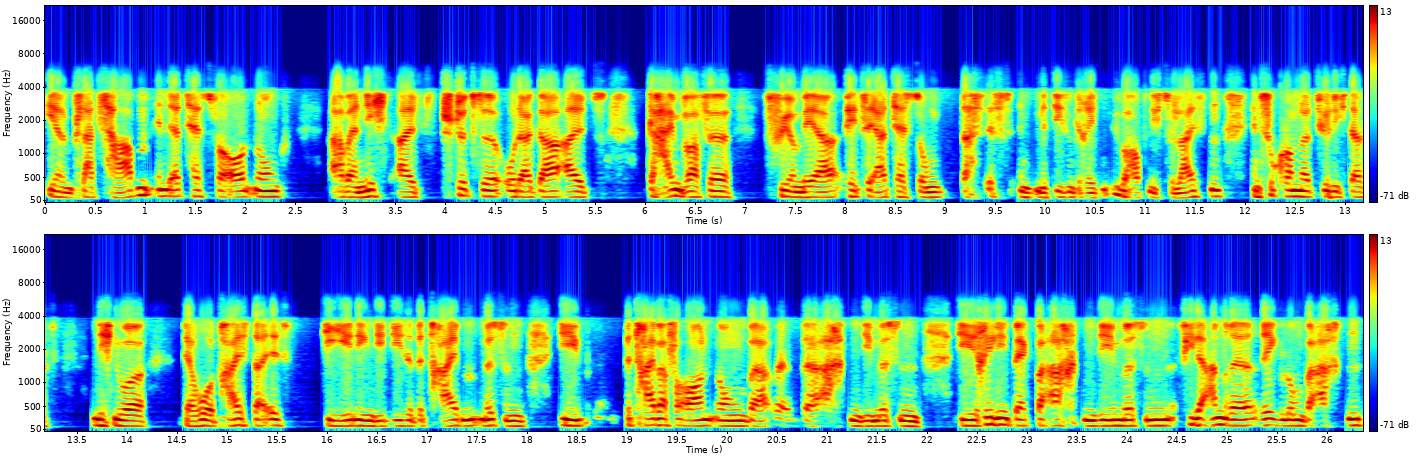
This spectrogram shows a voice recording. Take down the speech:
ihren Platz haben in der Testverordnung aber nicht als Stütze oder gar als Geheimwaffe für mehr PCR-Testung. Das ist mit diesen Geräten überhaupt nicht zu leisten. Hinzu kommt natürlich, dass nicht nur der hohe Preis da ist, diejenigen, die diese betreiben, müssen die Betreiberverordnungen beachten, die müssen die Rillyback beachten, die müssen viele andere Regelungen beachten.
